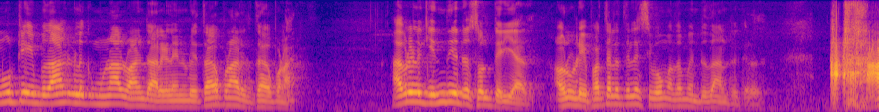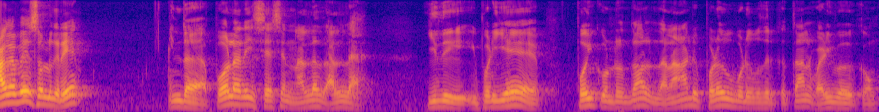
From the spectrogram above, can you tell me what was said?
நூற்றி ஐம்பது ஆண்டுகளுக்கு முன்னால் வாழ்ந்தார்கள். என்னுடைய தகப்பனாருக்கு தகப்பனார். அவர்களுக்கு இந்து என்ற சொல் தெரியாது. அவர்களுடைய பத்திரத்தில் சிவமதம் என்று தான் இருக்கிறது. ஆகவே சொல்கிறேன் இந்த போலரைசேஷன் நல்லது அல்ல. இது இப்படியே போய்கொண்டிருந்தால் இந்த நாடு பிளவுபடுவதற்குத்தான் வழிவகுக்கும்.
